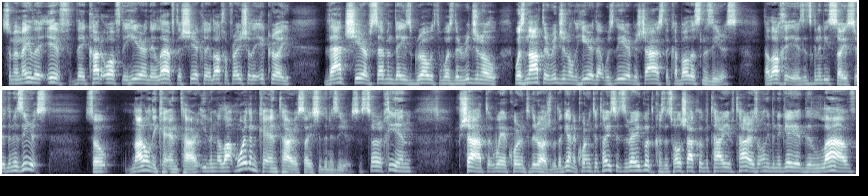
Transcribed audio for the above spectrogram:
So Memela, if they cut off the hair and they left the shear ikroi, that shear of seven days growth was the original, was not the original hair that was there b'shas the Kabbalah's Naziris. The halacha is it's going to be soiser than Naziris. So not only ke'entar, even a lot more than ke'entar is soiser than Naziris. It's tzarachian pshat the way according to the Rosh. But again, according to Tais, it's very good because this whole shakal v'tari of tar has only been negated the lav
